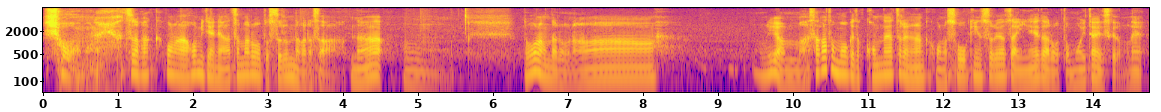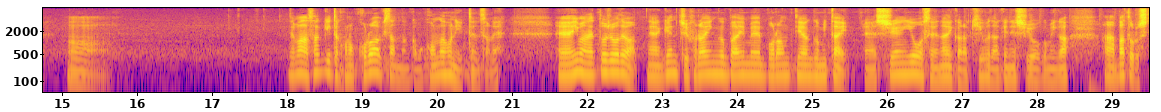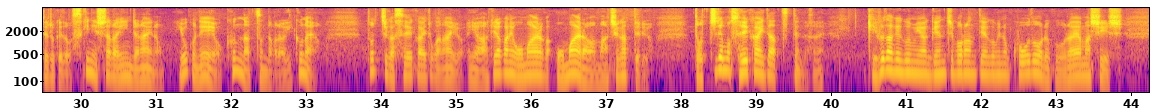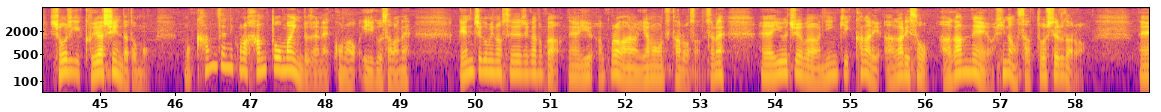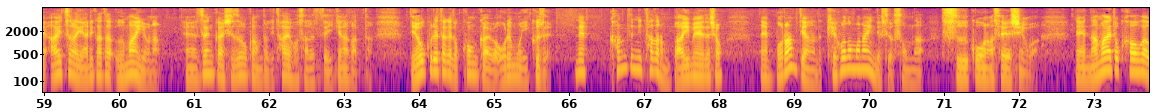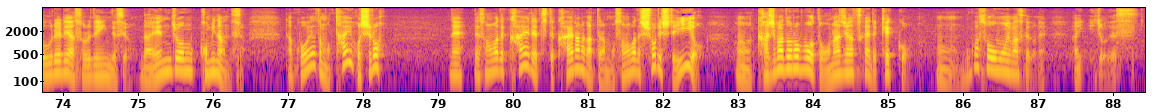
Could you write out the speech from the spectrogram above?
しょうもない奴らばっかこのアホみたいに集まろうとするんだからさ。な。うん。どうなんだろうな。いや、まさかと思うけど、こんな奴らになんかこの送金する奴はいねえだろうと思いたいですけどもね。うん。で、まあさっき言ったこのコロアキさんなんかもこんな風に言ってるんですよね。えー、今ネット上では、えー、現地フライング売名ボランティア組対、えー、支援要請ないから寄付だけにしよう組があバトルしてるけど好きにしたらいいんじゃないの？よくねえよ。来んなっつんだから行くなよ。どっちが正解とかないよ。いや、明らかにお前らが、お前らは間違ってるよ。どっちでも正解だっつってんですね。寄付だけ組は現地ボランティア組の行動力羨ましいし、正直悔しいんだと思う。もう完全にこの半島マインドだよね、この言い草はね。現地組の政治家とか、ね、これは山本太郎さんですよね。えー、YouTuber は人気かなり上がりそう。上がんねえよ。非難殺到してるだろう。ね、あいつらやり方うまいよな。えー、前回静岡の時逮捕されてていけなかった。出遅れたけど今回は俺も行くぜ。ね、完全にただの売名でしょ。ね、ボランティアなんて毛ほどもないんですよ。そんな崇高な精神は。ね、名前と顔が売れりゃそれでいいんですよ。だから炎上も込みなんですよ。こういうやつも逮捕しろ。ね、でその場で帰れっつって帰らなかったらもうその場で処理していいよ。うん、火事場泥棒と同じ扱いで結構。うん、僕はそう思いますけどね。はい、以上です。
